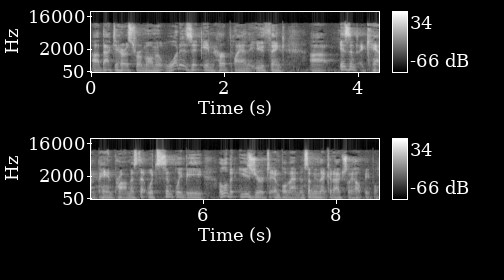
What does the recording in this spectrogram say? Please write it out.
Uh, back to Harris for a moment. What is it in her plan that you think uh, isn't a campaign promise that would simply be a little bit easier to implement and something that could actually help people?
